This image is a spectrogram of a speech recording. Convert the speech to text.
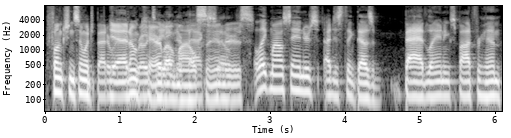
functions so much better. Yeah, when I don't care about Miles backs. So Sanders. I like Miles Sanders. I just think that was a bad landing spot for him.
